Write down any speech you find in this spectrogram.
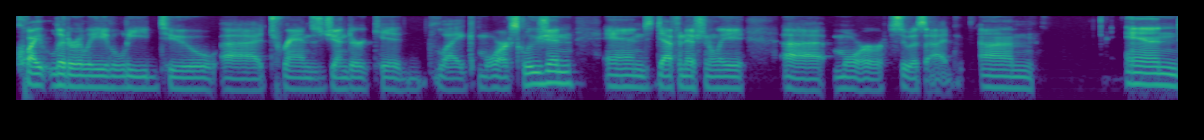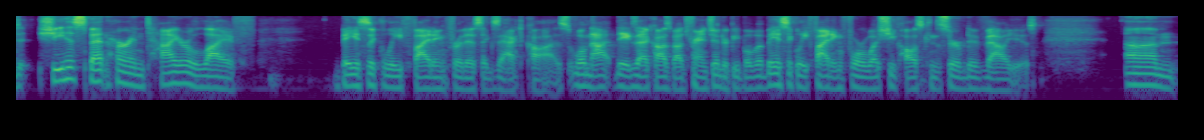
quite literally lead to uh, transgender kid like more exclusion and definitionally uh, more suicide. Um, and she has spent her entire life basically fighting for this exact cause. Well, not the exact cause about transgender people, but basically fighting for what she calls conservative values. Um,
